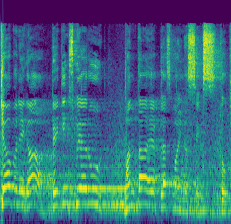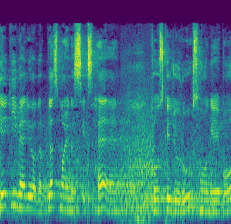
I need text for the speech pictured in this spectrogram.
क्या बनेगा? टेकिंग स्क्वेयर रूट बनता है प्लस माइनस सिक्स तो के की वैल्यू अगर प्लस माइनस सिक्स है तो उसके जो रूट्स होंगे वो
